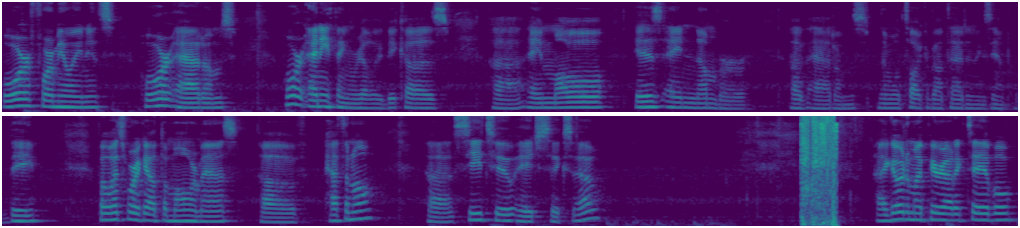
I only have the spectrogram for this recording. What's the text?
or formula units or atoms or anything really because uh, a mole is a number of atoms. And we'll talk about that in example B. But let's work out the molar mass of ethanol, uh, C2H6O. I go to my periodic table.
